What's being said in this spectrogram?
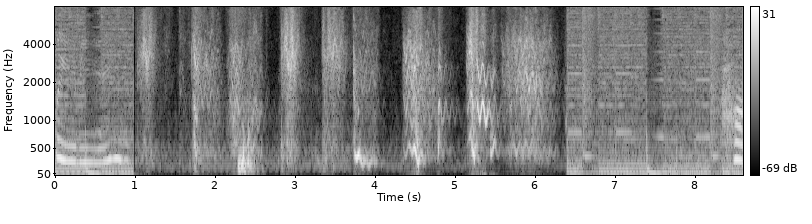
ပြေးပြီဟာ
